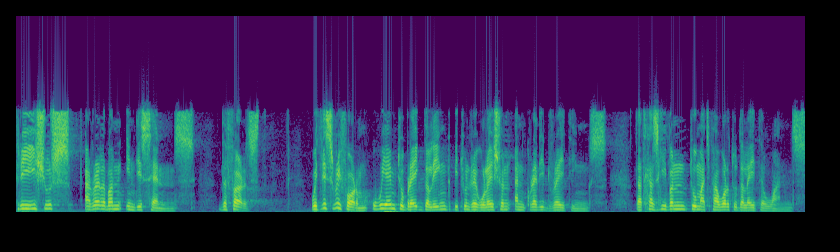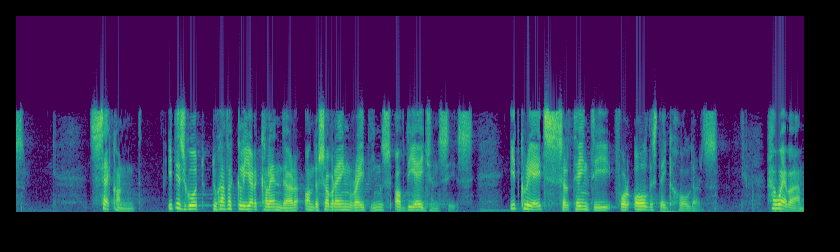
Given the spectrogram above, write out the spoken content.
Three issues are relevant in this sense. The first, with this reform, we aim to break the link between regulation and credit ratings that has given too much power to the later ones. Second, it is good to have a clear calendar on the sovereign ratings of the agencies. It creates certainty for all the stakeholders. However,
